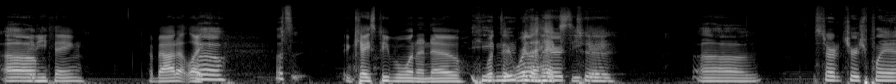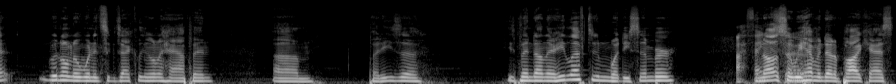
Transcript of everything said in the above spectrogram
um, anything about it, like well, let's. In case people want to know He what the, moved where the heck's to uh, start a church plant. We don't know when it's exactly going to happen, um, but he's a he's been down there. He left in what December, I think. and also so. we haven't done a podcast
